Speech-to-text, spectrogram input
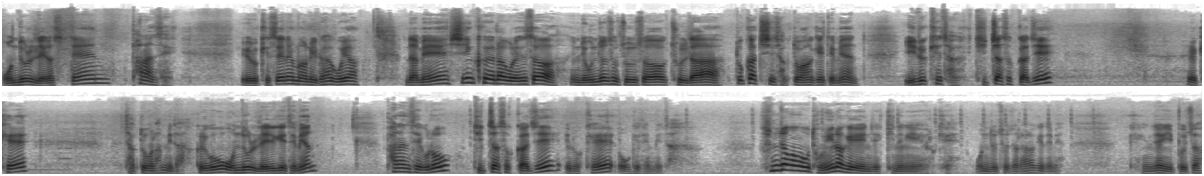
온도를 내렸을 땐 파란색 이렇게 세레머니를 하고요. 그 다음에 싱크라고 해서 이제 운전석 조수석 둘 다 똑같이 작동하게 되면 이렇게 자- 뒷좌석까지 이렇게 작동을 합니다. 그리고 온도를 내리게 되면 파란색으로 뒷좌석까지 이렇게 오게 됩니다. 순정하고 동일하게 이제 기능이에요. 이렇게 온도 조절을 하게 되면 굉장히 이쁘죠.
